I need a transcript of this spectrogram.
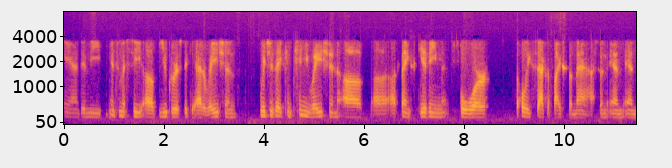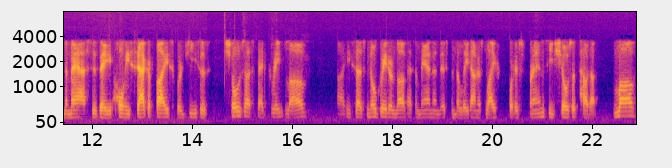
and in the intimacy of Eucharistic adoration, which is a continuation of uh, a thanksgiving for the holy sacrifice the Mass. And, and, and the Mass is a holy sacrifice where Jesus shows us that great love. Uh, he says, No greater love has a man than this than to lay down his life for his friends. He shows us how to love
